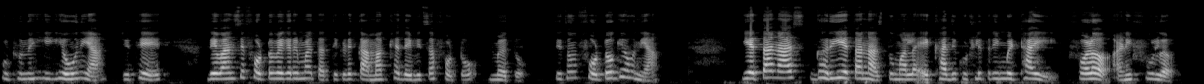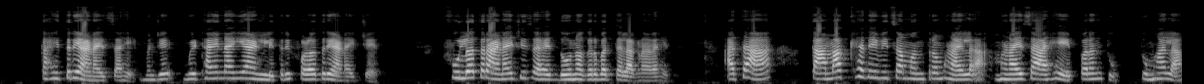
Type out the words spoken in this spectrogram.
कुठूनही घेऊन या. जिथे देवांचे फोटो वगैरे मिळतात तिकडे कामाख्या देवीचा फोटो मिळतो. तिथून फोटो घेऊन या. येतानाच घरी येतानाच तुम्हाला एखादी कुठली तरी मिठाई फळं आणि फुलं काहीतरी आणायचं आहे. म्हणजे मिठाई नाही आणली तरी फळं तरी आणायची आहेत. फुलं तर आणायचीच आहेत दोन अगरबत्त्या लागणार आहेत. आता कामाख्या देवीचा मंत्र म्हणायला म्हणायचा आहे परंतु तुम्हाला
